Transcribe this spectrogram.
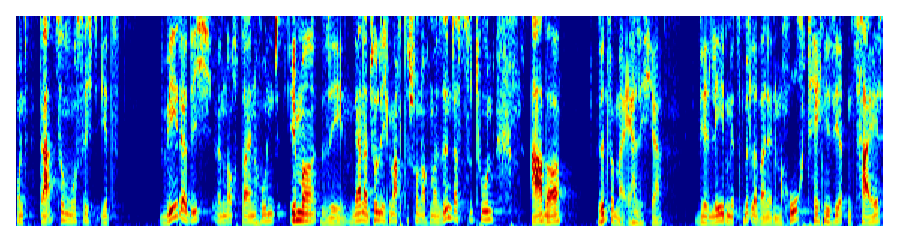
Und dazu muss ich jetzt weder dich noch deinen Hund immer sehen. Ja, natürlich macht es schon auch mal Sinn, das zu tun, aber sind wir mal ehrlich, ja, wir leben jetzt mittlerweile in einer hochtechnisierten Zeit,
